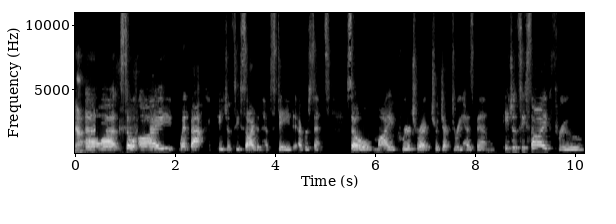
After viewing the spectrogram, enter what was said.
Yeah. Uh, so I went back agency side and have stayed ever since. So my career tra- trajectory has been agency side through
